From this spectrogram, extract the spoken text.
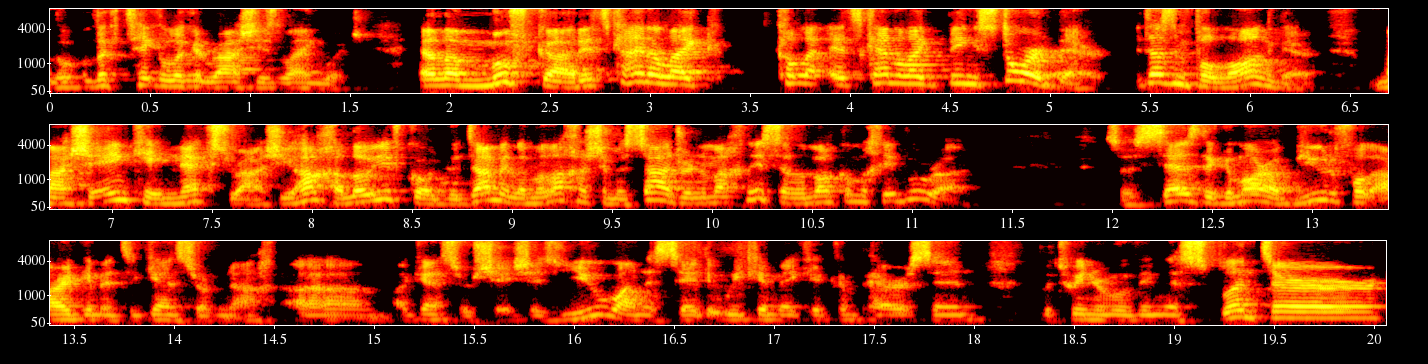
look, take a look at Rashi's language. Ela mufkad, it's kind of like it's kind of like being stored there. It doesn't belong there. Masha'enke next Rashi. So says the Gemara, beautiful argument against Rav Nach, um, against Rav Sheshes. You want to say that we can make a comparison between removing a splinter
